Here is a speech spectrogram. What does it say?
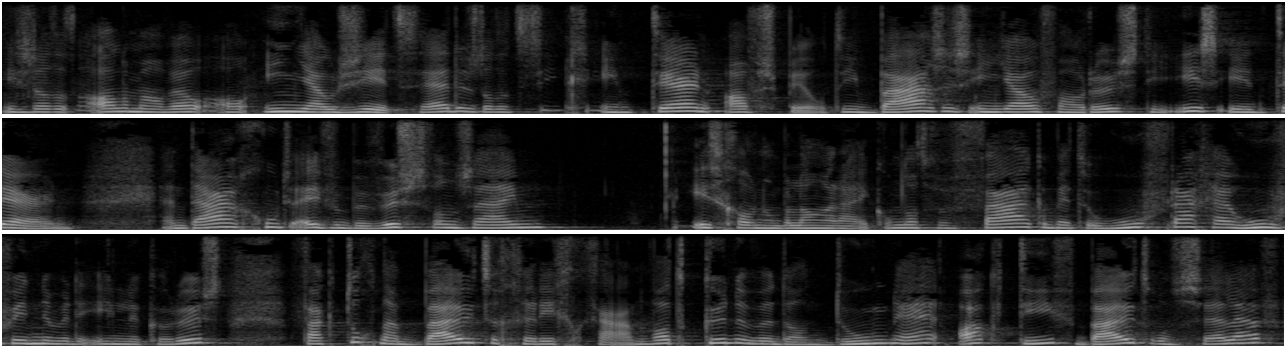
Is dat het allemaal wel al in jou zit. Hè? Dus dat het zich intern afspeelt. Die basis in in jou van rust, die is intern. En daar goed even bewust van zijn is gewoon een belangrijk. Omdat we vaak met de hoe-vraag, hoe vinden we de innerlijke rust, vaak toch naar buiten gericht gaan. Wat kunnen we dan doen, hè, actief, buiten onszelf,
